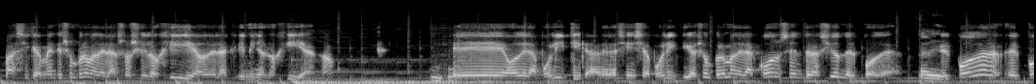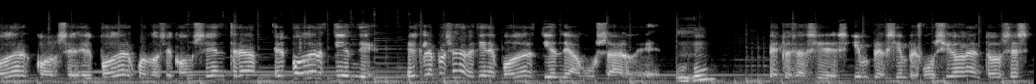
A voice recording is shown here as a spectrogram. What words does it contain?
básicamente, es un problema de la sociología o de la criminología, ¿no? Eh, o de la política, de la ciencia política. Es un problema de la concentración del poder. El poder, el poder, el poder cuando se concentra, el poder tiende, la persona que tiene poder tiende a abusar de él. Esto es así de siempre, siempre funciona, entonces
